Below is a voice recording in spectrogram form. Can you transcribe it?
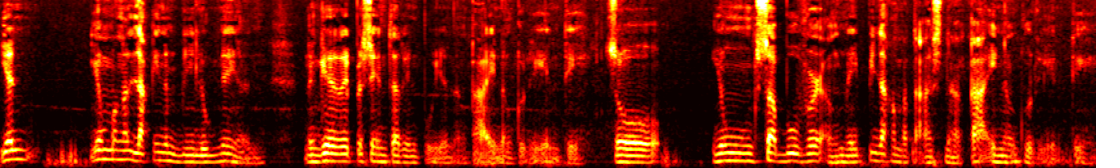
Yan, yung mga laki ng bilog na yan, nagre-representa rin po yan ang kain ng kuryente. So, yung subwoofer ang may pinakamataas na kain ng kuryente.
